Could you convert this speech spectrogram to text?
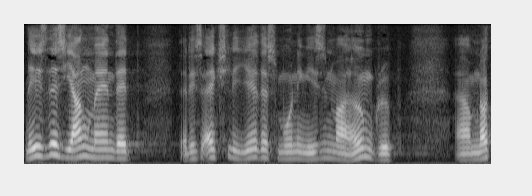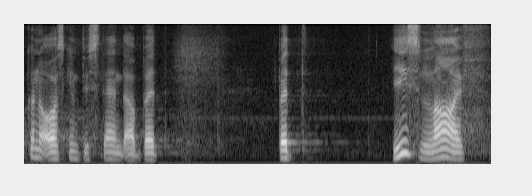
there's this young man that, that is actually here this morning. He's in my home group. I'm not going to ask him to stand up, but, but his life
